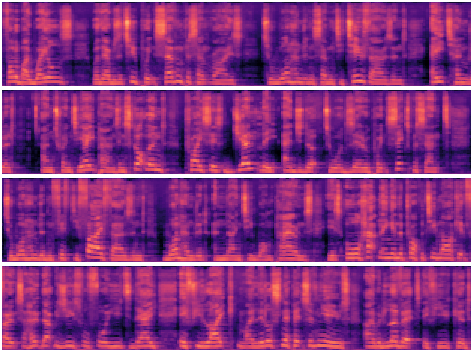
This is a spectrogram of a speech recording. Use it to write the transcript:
followed by Wales, where there was a 2.7% rise to £172,800 and 28 pounds. In Scotland, prices gently edged up towards 0.6% to 155,191 pounds. It's all happening in the property market, folks. I hope that was useful for you today. If you like my little snippets of news, I would love it if you could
